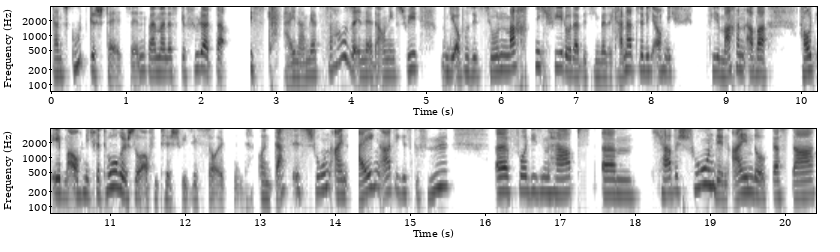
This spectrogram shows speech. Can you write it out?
ganz gut gestellt sind, weil man das Gefühl hat, da ist keiner mehr zu Hause in der Downing Street und die Opposition macht nicht viel oder beziehungsweise kann natürlich auch nicht viel machen, aber haut eben auch nicht rhetorisch so auf den Tisch, wie sie es sollten. Und das ist schon ein eigenartiges Gefühl äh, vor diesem Herbst. Ähm, ich habe schon den Eindruck, dass da,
